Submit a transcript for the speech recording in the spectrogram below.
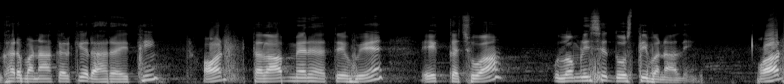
घर बना करके रह रही थी और तालाब में रहते हुए एक कछुआ लोमड़ी से दोस्ती बना ली। और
